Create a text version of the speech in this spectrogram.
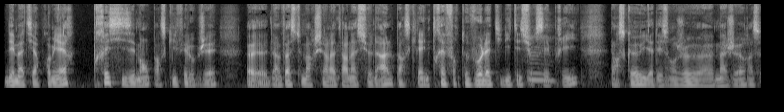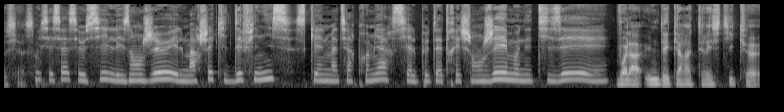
des matières premières précisément parce qu'il fait l'objet euh, d'un vaste marché à l'international, parce qu'il a une très forte volatilité sur ses mm. prix, parce qu'il y a des enjeux euh, majeurs associés à ça. Oui, c'est ça, c'est aussi les enjeux et le marché qui définissent ce qu'est une matière première, si elle peut être échangée, monétisée. Voilà, une des caractéristiques euh,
